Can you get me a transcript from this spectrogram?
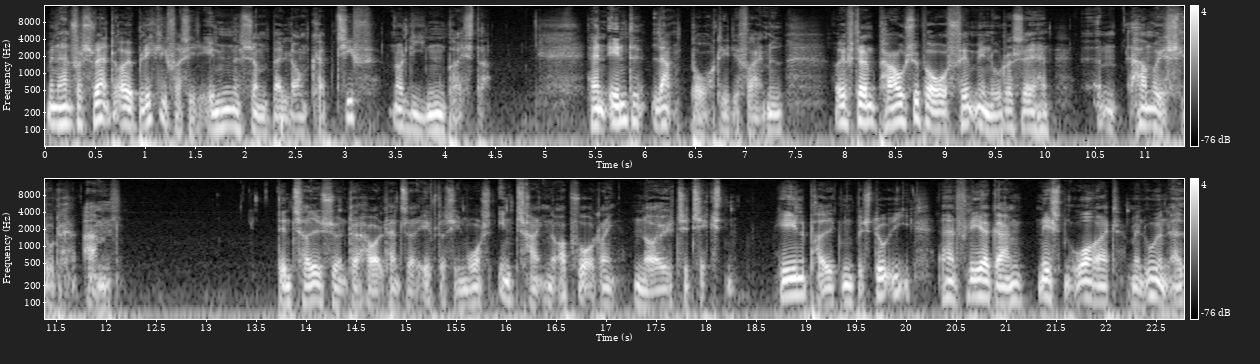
men han forsvandt øjeblikkeligt fra sit emne som ballonkaptiv, når linen brister. Han endte langt bort i det fremmede, og efter en pause på over fem minutter sagde han, øhm, her må jeg slutte. Amen. Den tredje søndag holdt han sig efter sin mors indtrængende opfordring nøje til teksten. Hele prædiken bestod i, at han flere gange, næsten ordret, men uden ad,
